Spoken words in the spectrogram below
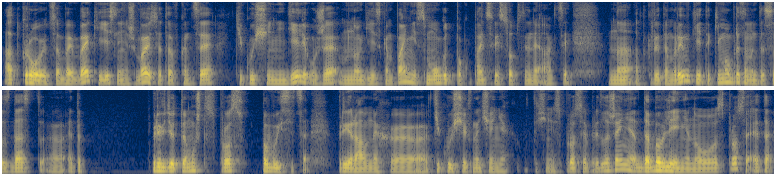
откроются байбеки, если не ошибаюсь, это в конце текущей недели уже многие из компаний смогут покупать свои собственные акции на открытом рынке. И таким образом это создаст, э, это приведет к тому, что спрос повысится при равных э, текущих значениях, точнее спроса и предложения. Добавление нового спроса это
